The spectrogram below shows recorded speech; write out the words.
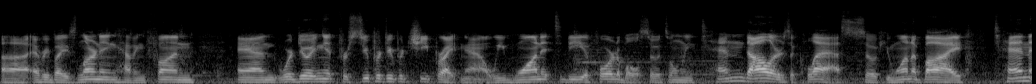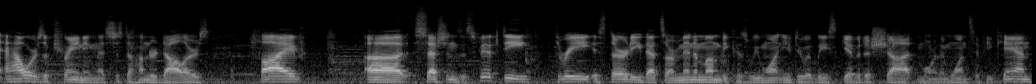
Uh, everybody's learning, having fun, and we're doing it for super duper cheap right now. We want it to be affordable, so it's only $10 a class. So if you want to buy 10 hours of training, that's just $100. Five uh, sessions is 50, three is 30. That's our minimum because we want you to at least give it a shot more than once if you can.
